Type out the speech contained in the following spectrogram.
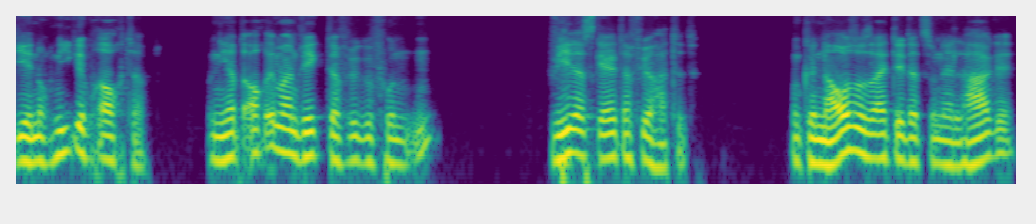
die ihr noch nie gebraucht habt. Und ihr habt auch immer einen Weg dafür gefunden, wie ihr das Geld dafür hattet. Und genauso seid ihr dazu in der Lage,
